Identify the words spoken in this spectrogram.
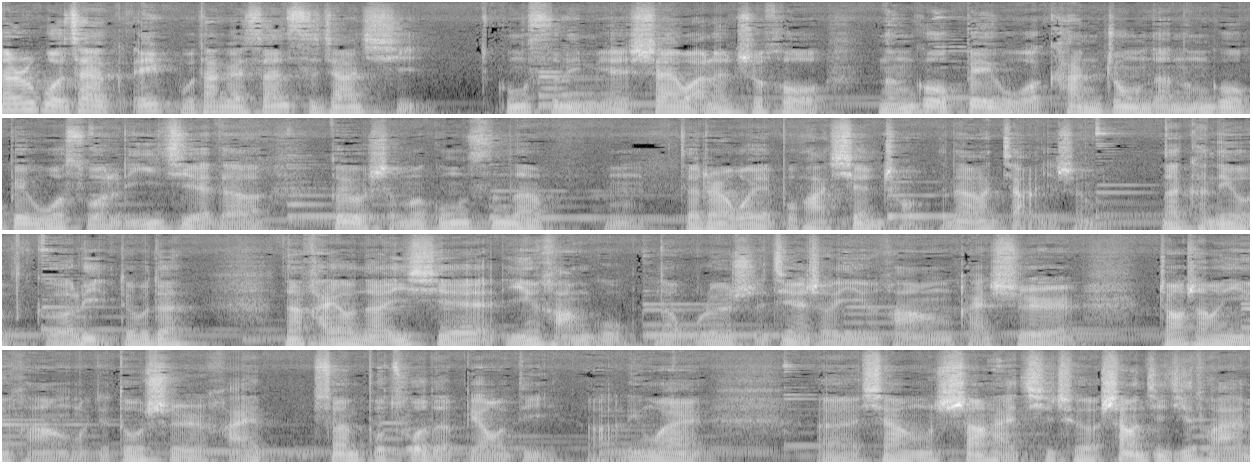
那如果在 A 股大概三四家企公司里面筛完了之后，能够被我看中的，能够被我所理解的，都有什么公司呢？嗯，在这儿我也不怕献丑，跟大家讲一声，那肯定有格力，对不对？那还有呢一些银行股，那无论是建设银行还是招商银行，我觉得都是还算不错的标的啊。另外，呃，像上海汽车、上汽集团。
